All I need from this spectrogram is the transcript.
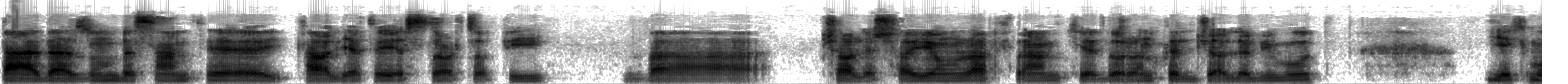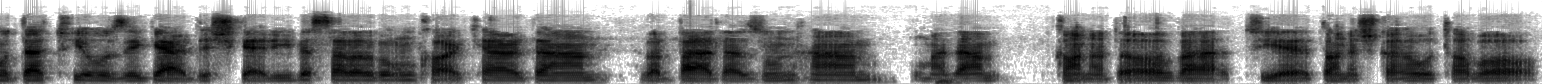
بعد از اون به سمت فعالیت های استارتاپی و چالش های اون رفتم که دوران خیلی جالبی بود. یک مدت توی حوزه گردشگری به سبب اون کار کردم و بعد از اون هم اومدم کانادا و توی دانشگاه اتاوا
